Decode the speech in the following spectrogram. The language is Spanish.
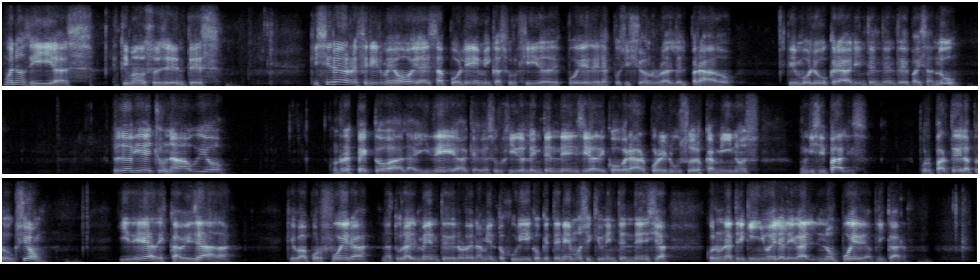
Buenos días, estimados oyentes. Quisiera referirme hoy a esa polémica surgida después de la exposición rural del Prado que involucra al intendente de Paysandú. Yo ya había hecho un audio con respecto a la idea que había surgido en la intendencia de cobrar por el uso de los caminos municipales por parte de la producción. Idea descabellada que va por fuera, naturalmente, del ordenamiento jurídico que tenemos y que una intendencia con una triquiñuela legal no puede aplicar.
